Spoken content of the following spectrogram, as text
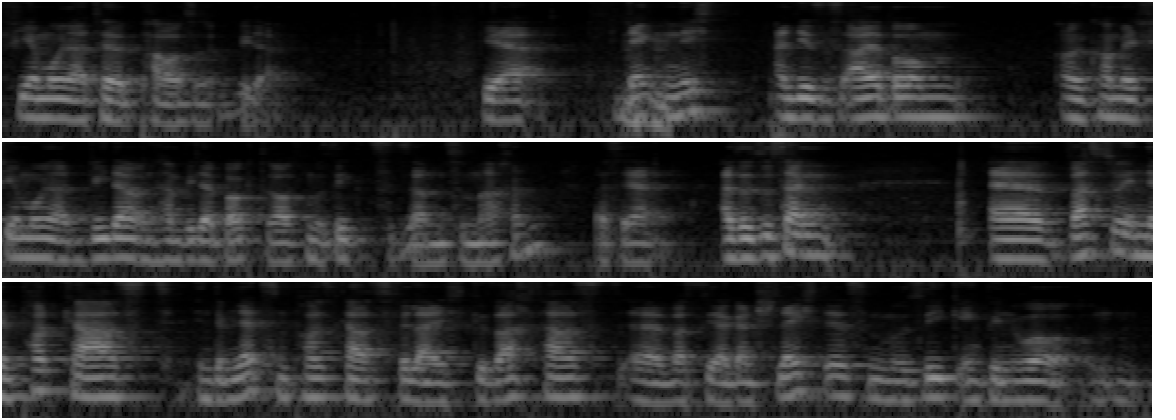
vier Monate Pause wieder. Wir mhm. denken nicht an dieses Album und kommen in vier Monaten wieder und haben wieder Bock drauf, Musik zusammen zu machen. Was ja, also sozusagen, äh, was du in dem Podcast, in dem letzten Podcast vielleicht gesagt hast, äh, was ja ganz schlecht ist, Musik irgendwie nur um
